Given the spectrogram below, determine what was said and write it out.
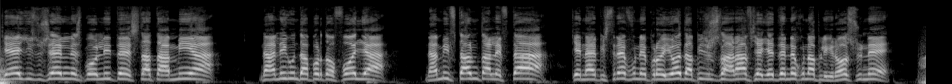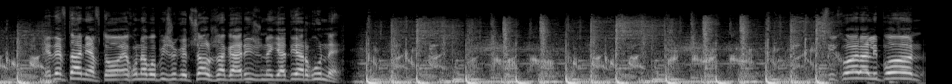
Και έχει τους Έλληνες πολίτες στα ταμεία να ανοίγουν τα πορτοφόλια, να μην φτάνουν τα λεφτά και να επιστρέφουν προϊόντα πίσω στα ράφια γιατί δεν έχουν να πληρώσουνε. Και δεν φτάνει αυτό, έχουν από πίσω και τους άλλους να καρίζουν γιατί αργούνε. Χώρα λοιπόν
